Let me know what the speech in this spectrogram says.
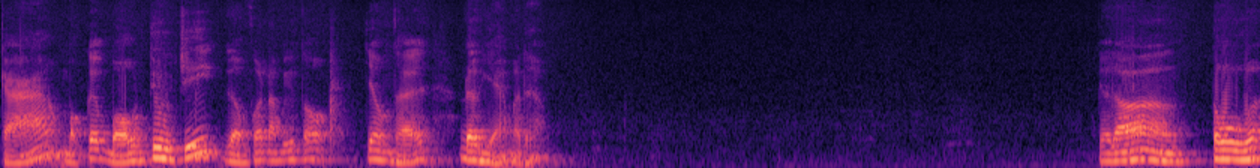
cả một cái bộ tiêu chí gồm có năm yếu tố, chứ không thể đơn giản mà được. Do đó, tu á,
